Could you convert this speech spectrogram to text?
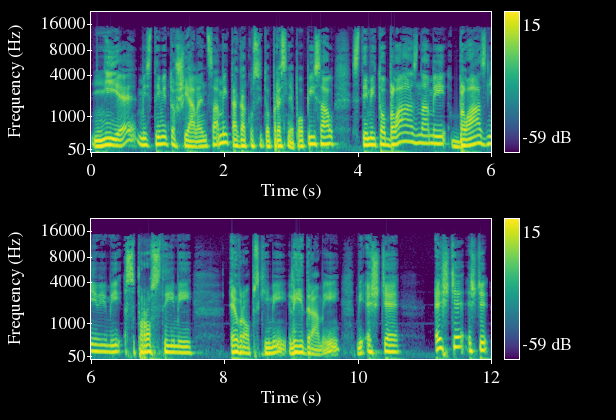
Nie, my s týmito šialencami, tak ako si to presne popísal, s týmito bláznami, bláznivými, sprostými európskymi lídrami, my ešte, ešte, ešte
